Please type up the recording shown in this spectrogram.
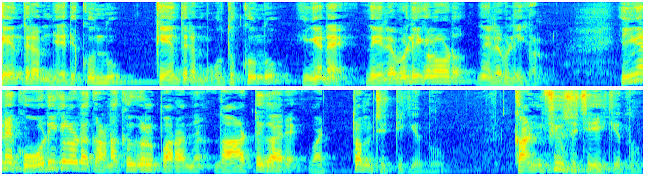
കേന്ദ്രം ഞെരുക്കുന്നു കേന്ദ്രം ഒതുക്കുന്നു. ഇങ്ങനെ നിലവിളികളോട് നിലവിളികൾ. ഇങ്ങനെ കോടികളുടെ കണക്കുകൾ പറഞ്ഞ് നാട്ടുകാരെ വട്ടം ചുറ്റിക്കുന്നു കൺഫ്യൂസ് ചെയ്യിക്കുന്നു.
